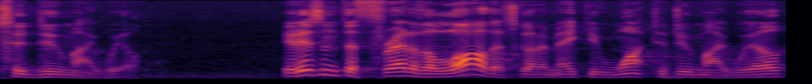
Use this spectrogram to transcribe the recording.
to do my will. It isn't the threat of the law that's going to make you want to do my will.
